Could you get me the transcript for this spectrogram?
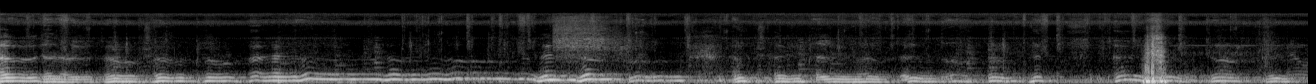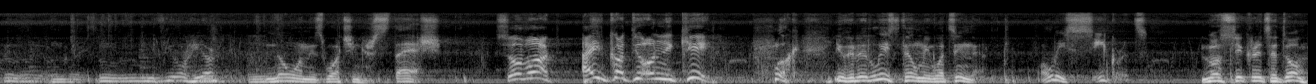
If you're here, no one is watching your stash. So what? I've got the only key. Look, you could at least tell me what's in there. All these secrets. No secrets at all.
